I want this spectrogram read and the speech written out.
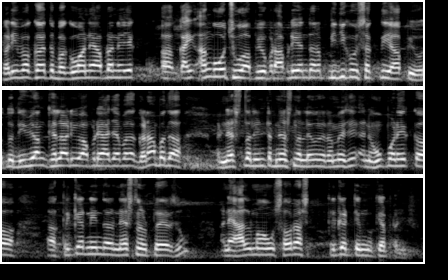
ઘણી વખત ભગવાને આપણને એક કાંઈ અંગ ઓછું આપ્યું, પણ આપણી અંદર બીજી કોઈ શક્તિ આપી હોય. તો દિવ્યાંગ ખેલાડીઓ આપણે આજે બધા ઘણા બધા નેશનલ ઇન્ટરનેશનલ લેવલે રમે છે. અને હું પણ એક ક્રિકેટની અંદર નેશનલ પ્લેયર છું. અને હાલમાં હું સૌરાષ્ટ્ર ક્રિકેટ ટીમનું કેપ્ટન છું.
